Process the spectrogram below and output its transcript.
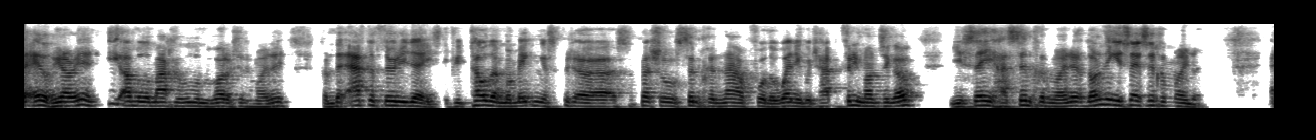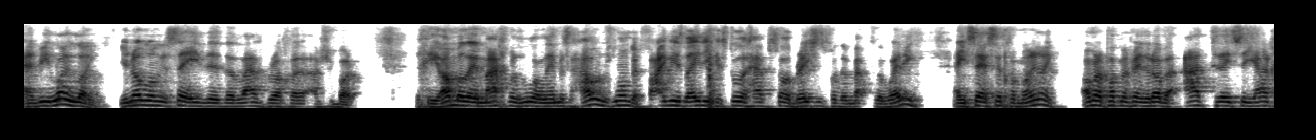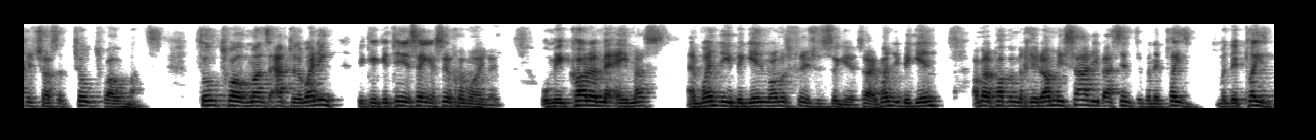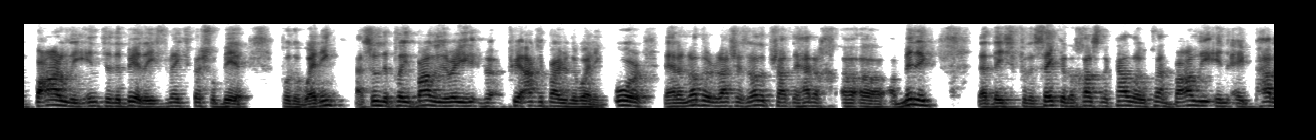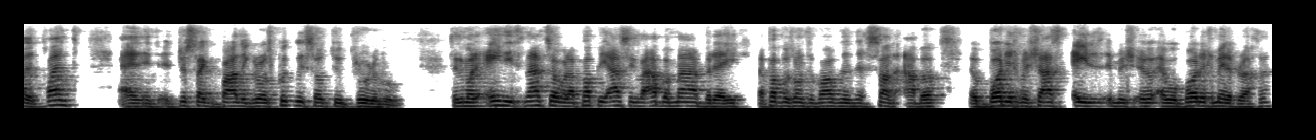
the after 30 days, if you tell them we're making a, spe- uh, special simcha now for the wedding, which happened three months ago, you say hasimcha The only thing you say is simcha and be loy loy. You no longer say the, the last bracha ashabara. How much longer? Five years later, you can still have celebrations for the for the wedding, and you say Simcha Moinai. I'm going to put my friend over at till 12 months. Till 12 months after the wedding, you can continue saying Simcha Moinai. Umikara me'emas, and when do you begin? We're almost finished the sugya. Sorry, when do you begin? I'm going to pop a. When they place when they place barley into the beer, they used to make special beer for the wedding. As soon as they placed barley, they're already preoccupied with the wedding. Or they had another Rashi has another shot. They had a, a, a, minig that they, for the sake of the chasna kala, would plant barley in a potted plant, and it, it, just like barley grows quickly, so too pruravu. So the more it's not so. But Papa asking the Abba Mar Brei. The Papa was once involved in the son Abba. A body mishas a body made a bracha.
